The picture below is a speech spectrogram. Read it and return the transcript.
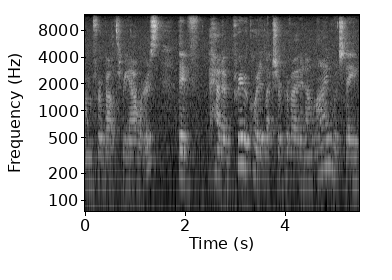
um, for about three hours, they've had a pre-recorded lecture provided online, which they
